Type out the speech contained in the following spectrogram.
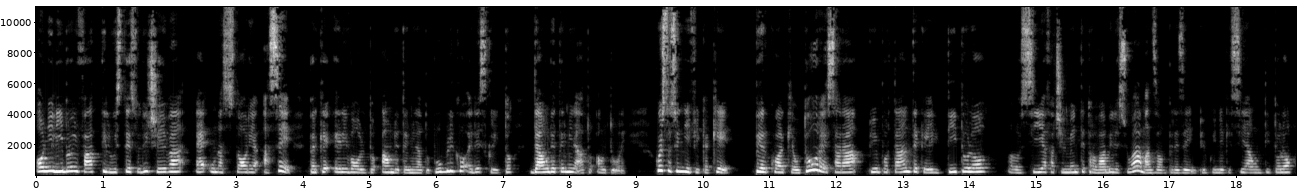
Ogni libro, infatti, lui stesso diceva, è una storia a sé, perché è rivolto a un determinato pubblico ed è scritto da un determinato autore. Questo significa che per qualche autore sarà più importante che il titolo uh, sia facilmente trovabile su Amazon, per esempio, quindi che sia un titolo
